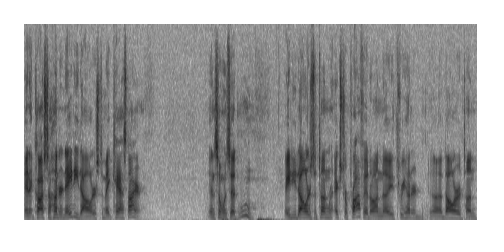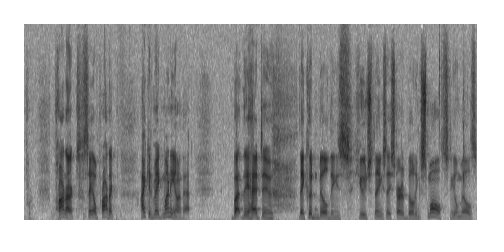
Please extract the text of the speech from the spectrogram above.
And it cost $180 to make cast iron. And someone said, hmm, $80 a ton extra profit on a $300 uh, a ton product, sale product, I could make money on that. But they had to, they couldn't build these huge things. They started building small steel mills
